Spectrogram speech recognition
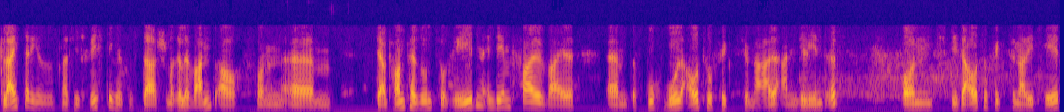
Gleichzeitig ist es natürlich richtig, es ist da schon relevant, auch von ähm, der Autorenperson zu reden in dem Fall, weil ähm, das Buch wohl autofiktional angelehnt ist und diese Autofiktionalität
